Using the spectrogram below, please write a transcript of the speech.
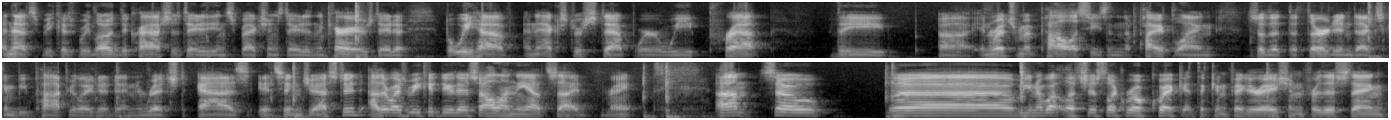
and that's because we load the crashes data, the inspections data, and the carriers data. But we have an extra step where we prep the uh, enrichment policies in the pipeline so that the third index can be populated and enriched as it's ingested. Otherwise, we could do this all on the outside, right? Um, so, uh, you know what? Let's just look real quick at the configuration for this thing.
